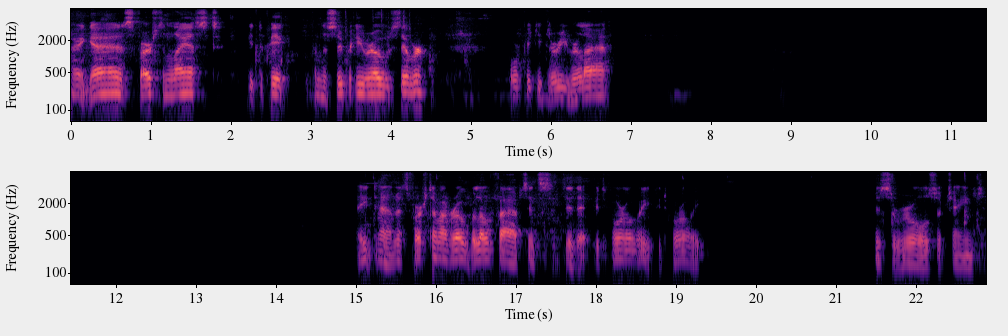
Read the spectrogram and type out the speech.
Alright guys, first and last, get the pick from the superhero silver. Four fifty three rely. Eight times. That's the first time I've rolled below five since it did that. 5408, 5408. Since the rules have changed.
